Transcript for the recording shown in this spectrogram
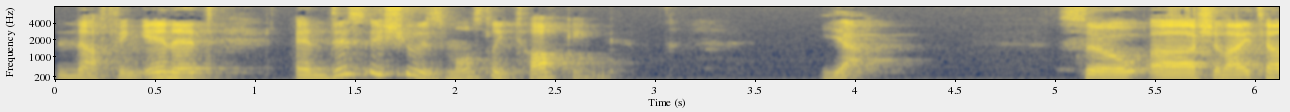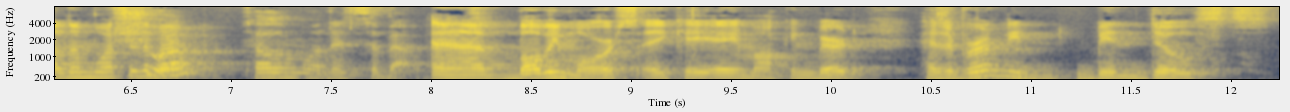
nothing in it, and this issue is mostly talking. Yeah. So, uh, shall I tell them what it's Sure. about? Tell them what it's about. Uh, Bobbi Morse, aka Mockingbird, has apparently been dosed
